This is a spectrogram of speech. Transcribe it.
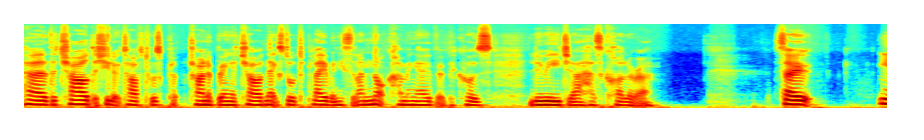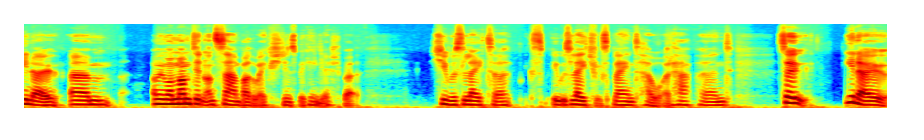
her, the child that she looked after was pl- trying to bring a child next door to play with, and he said, "I'm not coming over because Luigi has cholera." So, you know, um, I mean, my mum didn't understand, by the way, because she didn't speak English, but she was later. It was later explained to her what had happened. So, you know,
